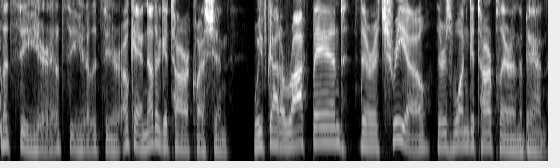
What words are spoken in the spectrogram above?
let's see here. Let's see here. Let's see here. Okay, another guitar question. We've got a rock band. They're a trio. There's one guitar player in the band.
